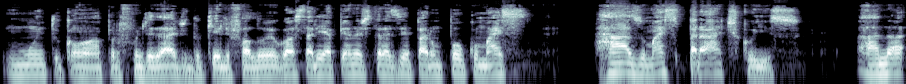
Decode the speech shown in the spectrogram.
muito com a profundidade do que ele falou. Eu gostaria apenas de trazer para um pouco mais raso, mais prático isso. Ah, na,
